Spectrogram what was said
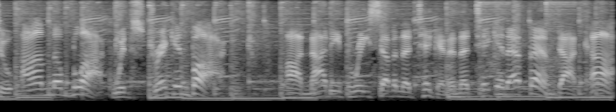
to On the Block with Strick and Bach on 93.7 The Ticket and theticketfm.com.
